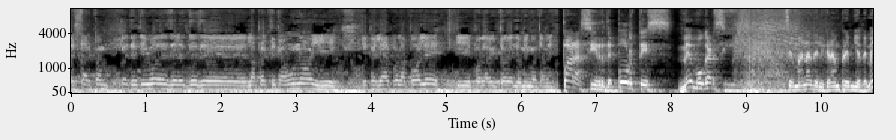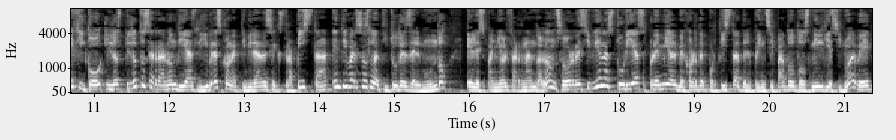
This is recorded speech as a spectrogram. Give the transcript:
estar competitivo desde, desde la práctica 1 y, y, pelear por la pole y por la victoria el domingo también. Para Sir Deportes, Memo García. Semana del Gran Premio de México y los pilotos cerraron días libres con actividades extrapista en diversas latitudes del mundo. El español Fernando Alonso recibió en Asturias premio al mejor deportista del Principado 2019,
